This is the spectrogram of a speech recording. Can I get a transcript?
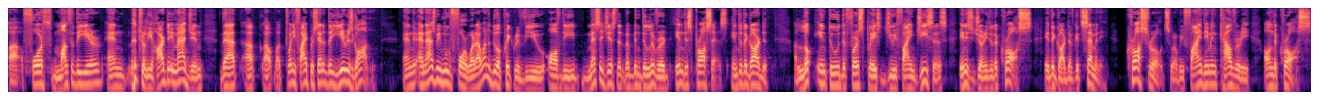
uh, fourth month of the year, and literally hard to imagine that uh, uh, 25% of the year is gone. And, and as we move forward, I want to do a quick review of the messages that have been delivered in this process into the garden. A look into the first place we find Jesus in his journey to the cross in the Garden of Gethsemane. Crossroads, where we find him in Calvary on the cross.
